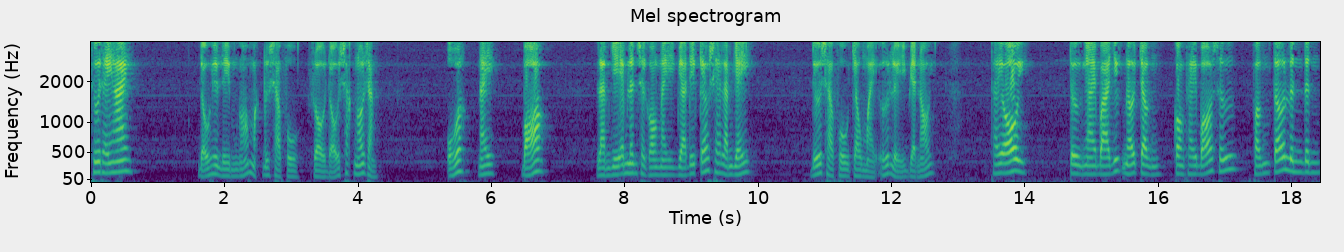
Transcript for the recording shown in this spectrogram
thưa thầy hai. Đỗ hiếu liêm ngó mặt đứa sa phu rồi đổi sắc nói rằng, ủa, này bỏ làm gì em lên sài gòn này và đi kéo xe làm vậy đứa sa phu châu mày ứa lị và nói, thầy ôi từ ngày bà dứt nở trần, còn thầy bó xứ, phận tớ linh đinh.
